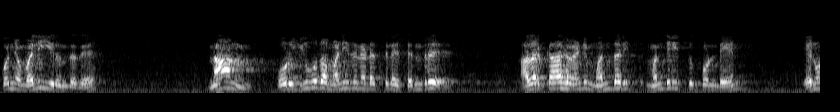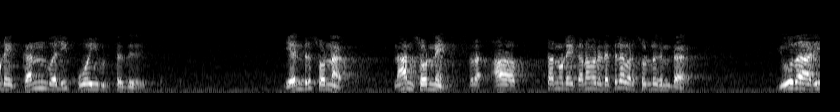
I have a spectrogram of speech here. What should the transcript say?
கொஞ்சம் வலி இருந்தது. நான் ஒரு யூத மனிதனிடத்திலே சென்று அதற்காக வேண்டி மந்திரித்துக் கொண்டேன். என்னுடைய கண் வலி போய்விட்டது என்று சொன்னார். நான் சொன்னேன். தன்னுடைய கணவரிடத்தில் அவர் சொல்லுகின்றார். யூத அறி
